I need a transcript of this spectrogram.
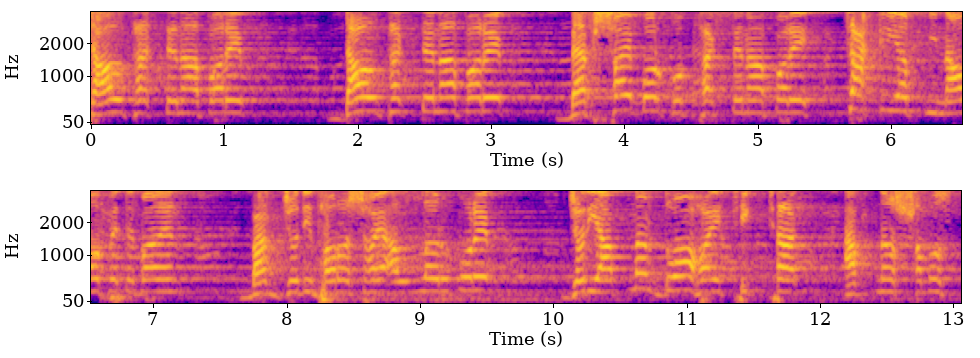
চাল থাকতে না পারে, ডাল থাকতে না পারে, ব্যবসায় বরকত থাকতে না পারে, চাকরি আপনি নাও পেতে পারেন। বাট যদি ভরসা হয় আল্লাহর উপরে, যদি আপনার দোয়া হয় ঠিকঠাক, আপনার সমস্ত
